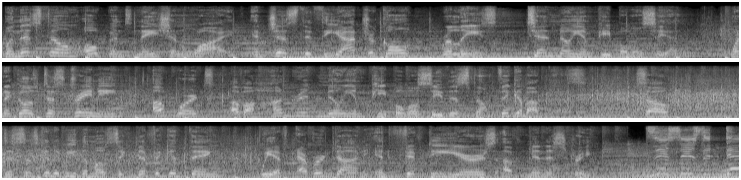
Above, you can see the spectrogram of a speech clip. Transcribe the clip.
When this film opens nationwide, in just the theatrical release, 10 million people will see it. When it goes to streaming, upwards of 100 million people will see this film. Think about this. So, this is going to be the most significant thing we have ever done in 50 years of ministry. This is the day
